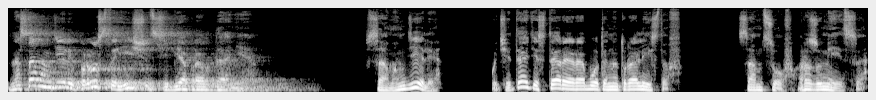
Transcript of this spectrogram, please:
на самом деле просто ищут себе оправдания. В самом деле, Почитайте старые работы натуралистов. Самцов, разумеется.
